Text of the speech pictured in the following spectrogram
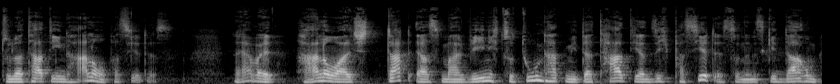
zu einer Tat, die in Hanau passiert ist? Naja, weil Hanau als Stadt erstmal wenig zu tun hat mit der Tat, die an sich passiert ist, sondern es geht darum,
